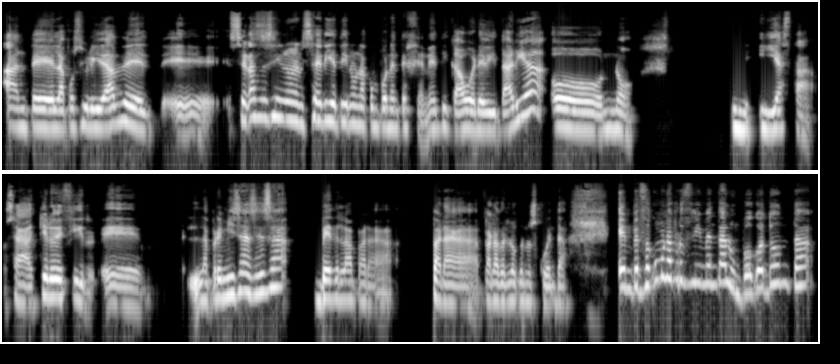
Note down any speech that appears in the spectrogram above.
ante la posibilidad de, ser asesino en serie tiene una componente genética o hereditaria o no. Y ya está. O sea, quiero decir, eh, la premisa es esa, vedla para, para, para ver lo que nos cuenta. Empezó como una procedimental un poco tonta,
